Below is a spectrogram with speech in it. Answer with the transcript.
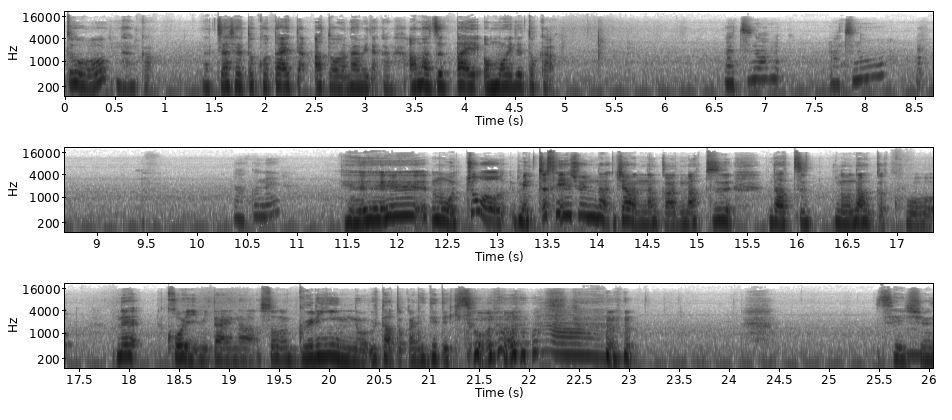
どう？なんか夏痩せと答えてあとは涙かな甘酸っぱい思い出とか夏の夏の泣くねへえもう超めっちゃ青春なじゃんなんか夏夏のなんかこうね恋みたいなそのグリーンの歌とかに出てきそうな青春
